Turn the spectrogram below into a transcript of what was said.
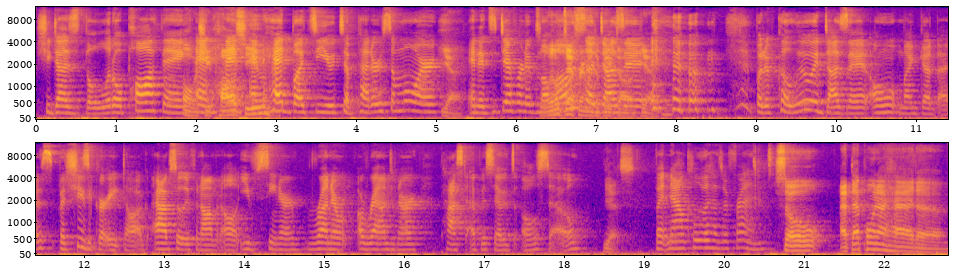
she does the little paw thing Oh, and and, head, you? and headbutts you to pet her some more. Yeah. And it's different if little Mimosa different with a big does it. but if Kahlua does it, oh my goodness. But she's a great dog. Absolutely phenomenal. You've seen her run ar- around in our past episodes also. Yes. But now Kahlua has a friend. So at that point, I had um,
